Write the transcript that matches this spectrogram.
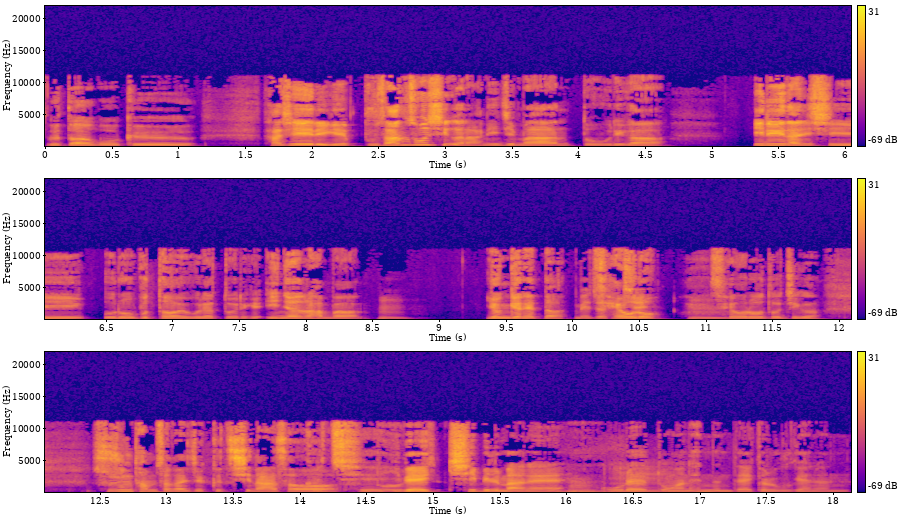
그것도 하고 그 사실 이게 부산 소식은 아니지만 또 우리가 일일 단식으로부터 우리가 또 이렇게 인연을 한번 음, 연결했던 맺었지. 세월호 음. 세월호도 지금 수중 탐사가 이제 끝이 나서 그렇지. 또 이제 210일 만에 음. 오랫동안 했는데 결국에는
